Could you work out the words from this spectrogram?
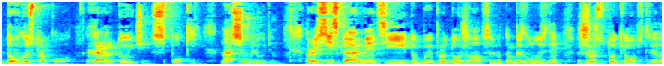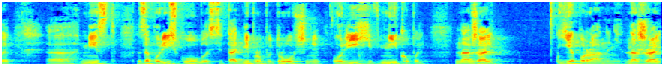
довгостроково, гарантуючи спокій нашим людям. Російська армія цієї доби продовжила абсолютно безглузді жорстокі обстріли. Е, міст Запорізької області та Дніпропетровщини, Оріхів, Нікополь. На жаль, Є поранені, на жаль,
